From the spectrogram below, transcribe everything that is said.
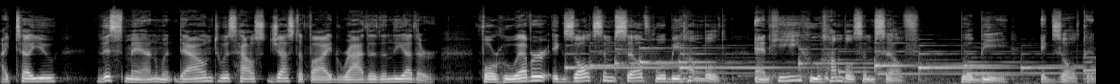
I tell you, this man went down to his house justified rather than the other. For whoever exalts himself will be humbled, and he who humbles himself will be exalted.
